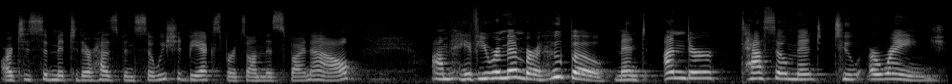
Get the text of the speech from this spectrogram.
are to submit to their husbands. So we should be experts on this by now. Um, if you remember, hupo meant under, tasso meant to arrange.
